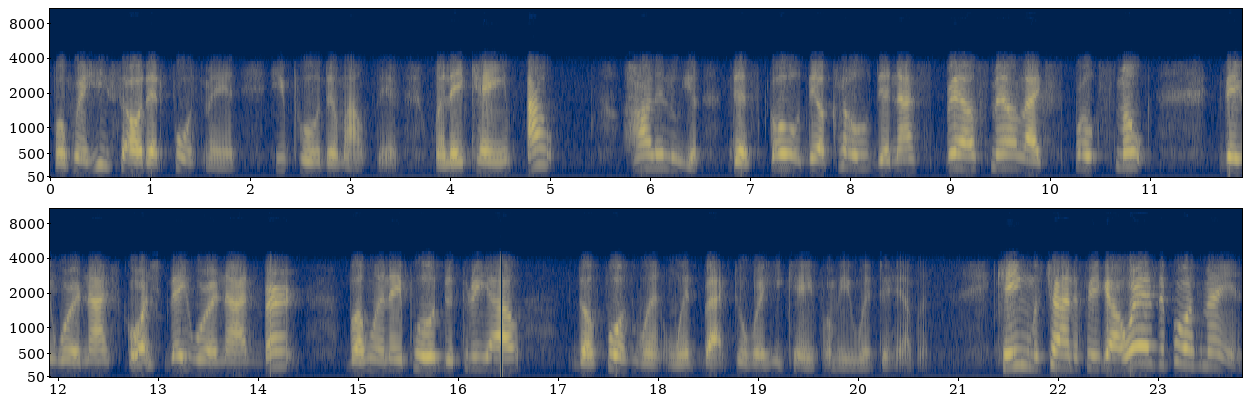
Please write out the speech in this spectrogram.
but when he saw that fourth man, he pulled them out there. When they came out, hallelujah, their, skull, their clothes did not smell, smell like smoke. They were not scorched. They were not burnt. But when they pulled the three out, the fourth went went back to where he came from. He went to heaven. King was trying to figure out where's the fourth man.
